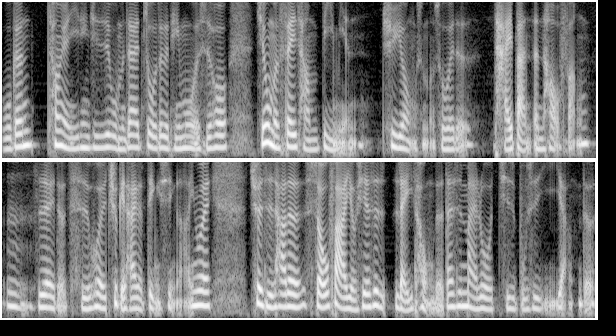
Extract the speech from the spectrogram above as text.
我跟昌远、怡婷，其实我们在做这个题目的时候，其实我们非常避免去用什么所谓的台版 N 号房嗯之类的词汇去给他一个定性啊，因为确实他的手法有些是雷同的，但是脉络其实不是一样的。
